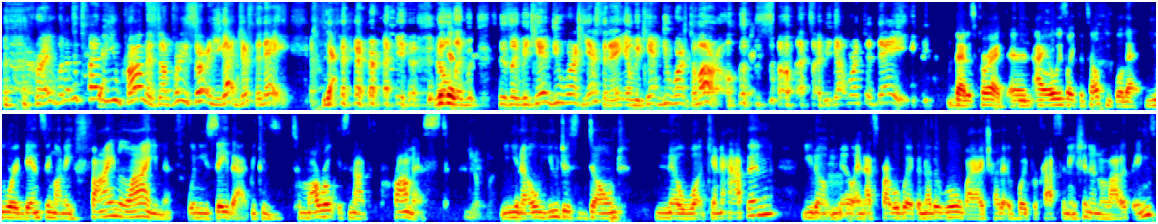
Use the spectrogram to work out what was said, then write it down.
right? What other time are you promised? I'm pretty certain you got just today. Yeah. Right? No, Because- like it's like we can't do work yesterday and we can't do work tomorrow. so that's like we got work today. That is correct. And I always like to tell people that you are dancing on a fine line when you say that because tomorrow is not promised. Yep. You know you just don't know what can happen. You don't Mhm. know and that's probably like another rule why i try to avoid procrastination in a lot of things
